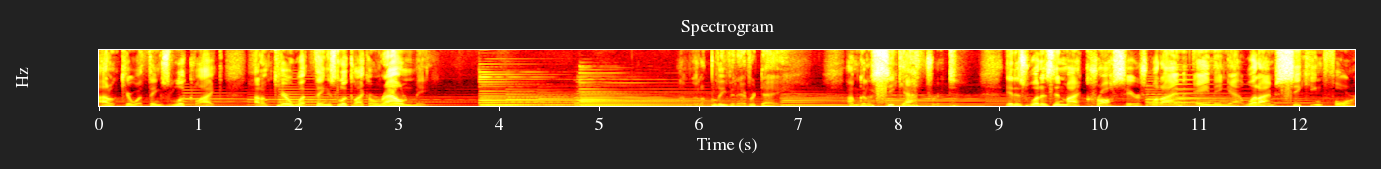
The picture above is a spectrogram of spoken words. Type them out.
I don't care what things look like, I don't care what things look like around me. Believe it every day. I'm going to seek after it. It is what is in my crosshairs, what I am aiming at, what I'm seeking for.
